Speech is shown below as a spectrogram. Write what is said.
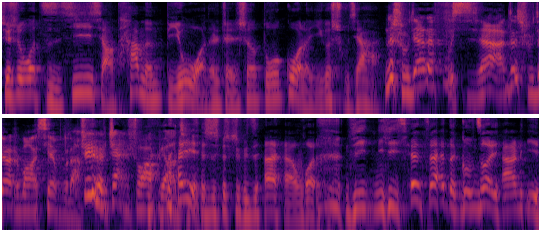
就是我仔细一想，他们比我的人生多过了一个暑假。那暑假在复习啊，这暑假有什么好羡慕的？这是战术啊，不要他也是暑假呀，我 你你现在的工作压力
